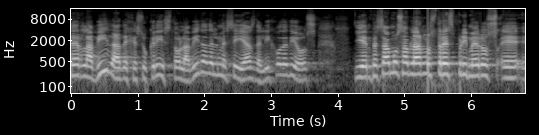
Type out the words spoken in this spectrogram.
ser la vida de Jesucristo, la vida del Mesías, del Hijo de Dios, y empezamos a hablar los tres primeros eh,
